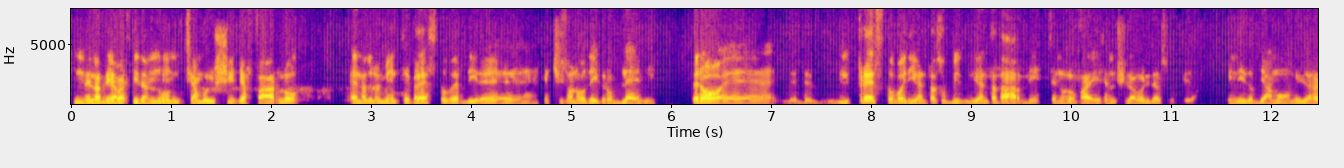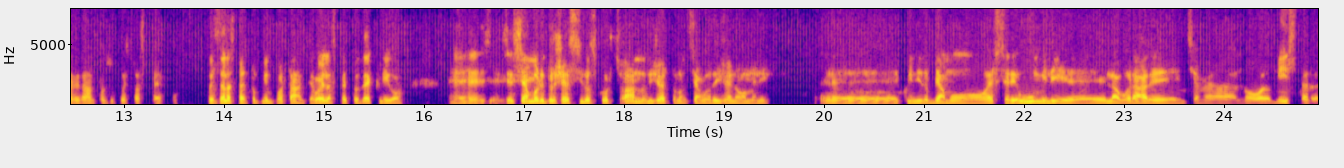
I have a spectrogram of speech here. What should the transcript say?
nella prima partita non siamo riusciti a farlo. È naturalmente presto per dire che ci sono dei problemi, però è, il presto poi diventa, subito, diventa tardi se non lo fai, se non ci lavori da subito. Quindi dobbiamo migliorare tanto su questo aspetto. Questo è l'aspetto più importante. Poi l'aspetto tecnico, eh, se siamo retrocessi lo scorso anno, di certo non siamo dei fenomeni. Eh, quindi dobbiamo essere umili e lavorare insieme al nuovo mister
